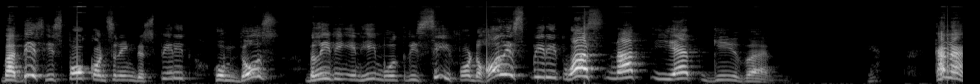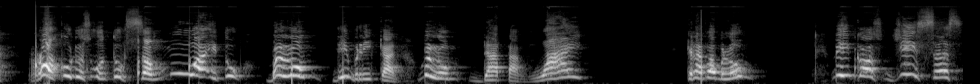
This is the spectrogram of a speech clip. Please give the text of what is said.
But this he spoke concerning the Spirit, whom those believing in him would receive, for the Holy Spirit was not yet given. Ya. Karena roh kudus untuk semua itu belum diberikan, belum datang. Why? Kenapa belum? Because Jesus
